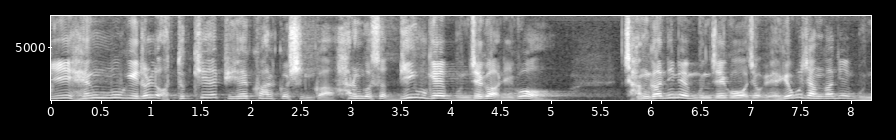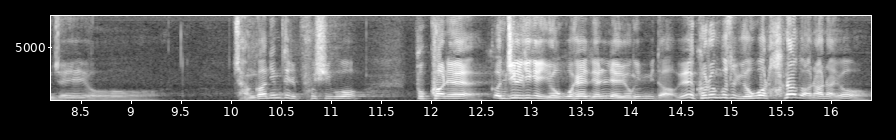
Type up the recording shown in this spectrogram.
이 핵무기를 어떻게 비핵화할 것인가 하는 것은 미국의 문제가 아니고 장관님의 문제고 저 외교부 장관님의 문제예요. 장관님들이 푸시고 북한에 끈질기게 요구해야 될 내용입니다. 왜 그런 것을 요구를 하나도 안 하나요?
